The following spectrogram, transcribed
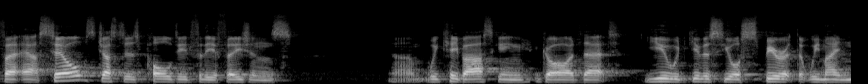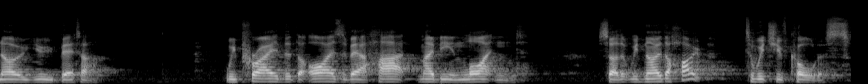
for ourselves, just as Paul did for the Ephesians. Um, we keep asking God that you would give us your spirit that we may know you better. We pray that the eyes of our heart may be enlightened so that we know the hope to which you've called us,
